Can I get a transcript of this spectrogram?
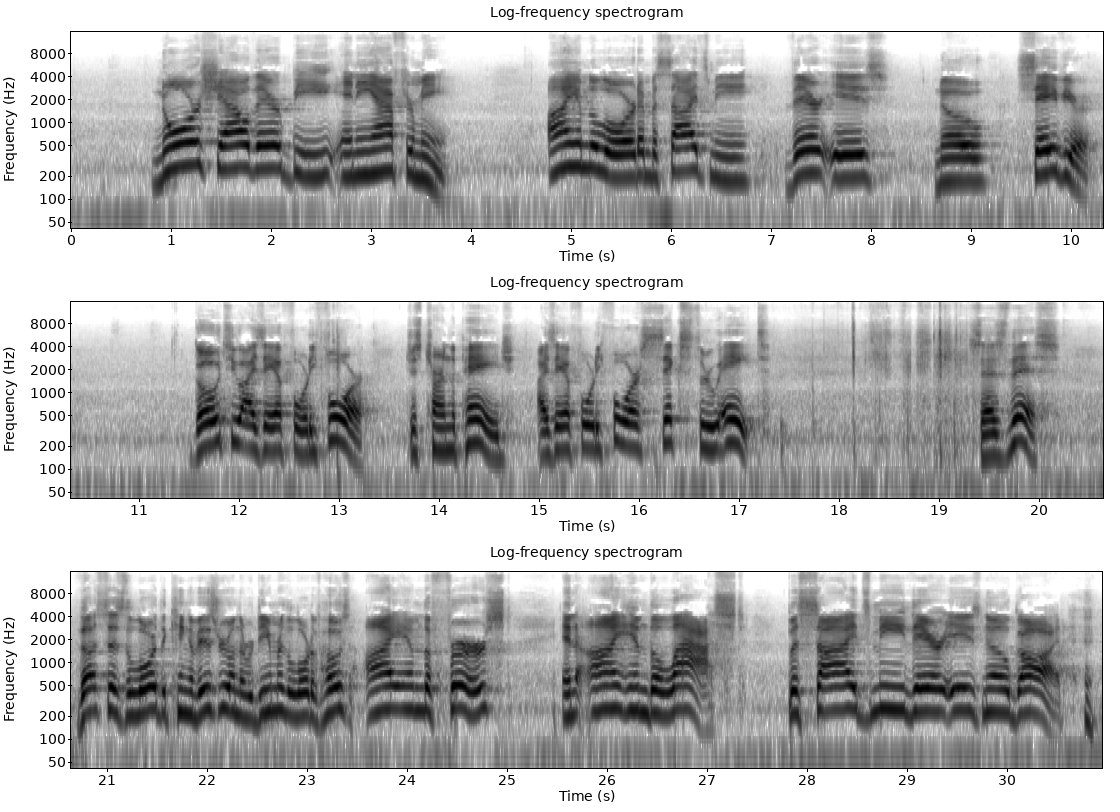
nor shall there be any after me. I am the Lord, and besides me there is no Savior. Go to Isaiah 44. Just turn the page. Isaiah 44, 6 through 8 says this Thus says the Lord, the King of Israel and the Redeemer, the Lord of hosts I am the first, and I am the last Besides me, there is no God.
